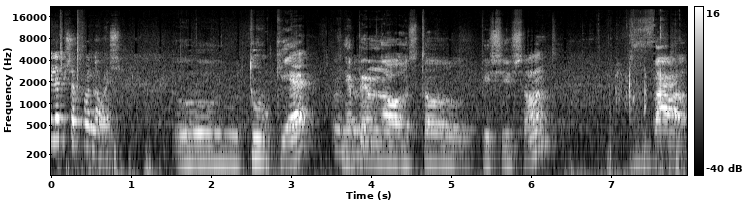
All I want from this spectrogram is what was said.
Ile przepłynąłeś? U, Długie, na pewno 150. Dwa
